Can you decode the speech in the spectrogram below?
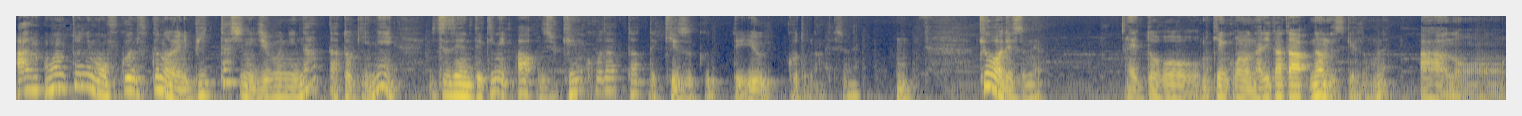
あ本当にもう服服のようにぴったしに自分になった時に、必然的に、あ、健康だったって気づくっていうことなんですよね。うん。今日はですね、えっと、健康のなり方なんですけれどもね、あの、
